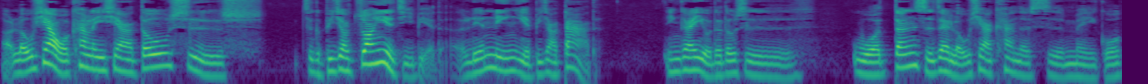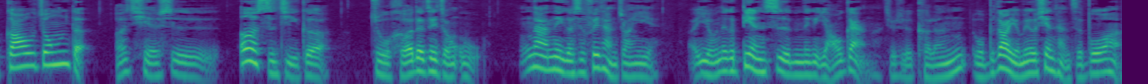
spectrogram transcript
啊。楼下我看了一下，都是这个比较专业级别的，年龄也比较大的，应该有的都是。我当时在楼下看的是美国高中的，而且是二十几个组合的这种舞，那那个是非常专业，有那个电视的那个摇杆，就是可能我不知道有没有现场直播哈。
